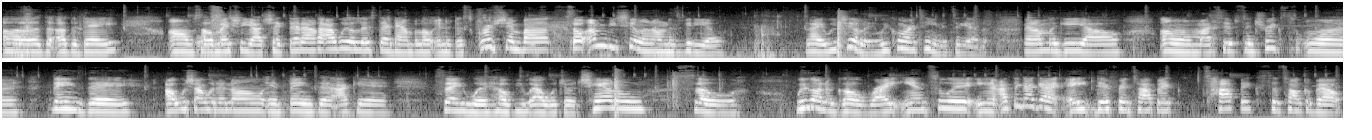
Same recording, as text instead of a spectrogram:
uh the other day um so make sure y'all check that out. I will list that down below in the description box. So i'm gonna be chilling on this video. Like we chilling. We quarantining together. Now i'm gonna give y'all um my tips and tricks on things that i wish i would have known and things that i can say would help you out with your channel. So we're gonna go right into it. And i think i got eight different topics topics to talk about.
